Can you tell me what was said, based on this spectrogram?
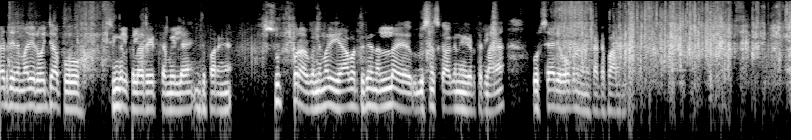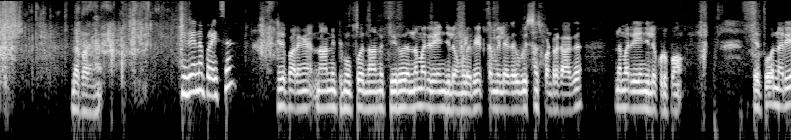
அடுத்து இந்த மாதிரி ரோஜா பூ சிங்கிள் கலர் ரேட் கம்மியில் இது பாருங்கள் சூப்பராக இருக்கும். இந்த மாதிரி வியாபாரத்துக்கு நல்ல பிஸ்னஸ்க்காக நீங்கள் எடுத்துக்கலாங்க. ஒரு சேரீ ஓப்பன் பண்ணி காட்ட பாருங்கள் இந்த பாருங்கள் இது என்ன பிரைஸ் இது பாருங்கள் நானூற்றி முப்பது நானூற்றி இருபது இந்த மாதிரி ரேஞ்சில் உங்களுக்கு ரேட் கம்மியில் பிஸ்னஸ் பண்ணுறதுக்காக இந்த மாதிரி ரேஞ்சில் கொடுப்போம். இப்போ நிறைய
